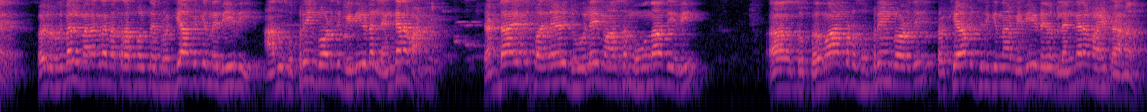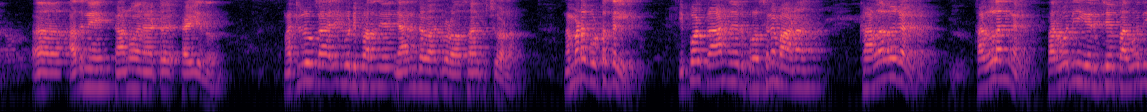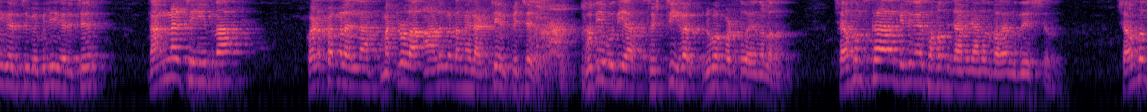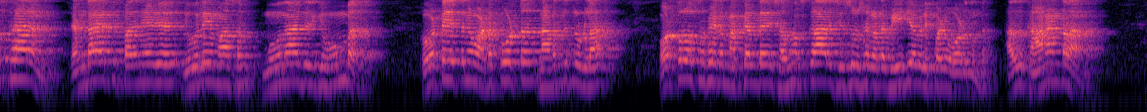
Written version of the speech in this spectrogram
ഒരു റിബൽ മലങ്കര മെത്രാപ്പോലത്തെ പ്രഖ്യാപിക്കുന്ന രീതി അത് സുപ്രീം കോടതി വിധിയുടെ ലംഘനമാണ്. രണ്ടായിരത്തി പതിനേഴ് ജൂലൈ മാസം മൂന്നാം തീയതി ബഹുമാനപ്പെട്ട സുപ്രീം കോടതി പ്രഖ്യാപിച്ചിരിക്കുന്ന വിധിയുടെ ഒരു ലംഘനമായിട്ടാണ് അതിനെ കാണുവാനായിട്ട് കഴിയുന്നത്. മറ്റൊരു കാര്യം കൂടി പറഞ്ഞ് ഞാൻ എന്റെ വാക്കുകൾ അവസാനിപ്പിച്ചുകൊള്ളാം നമ്മുടെ കൂട്ടത്തിൽ ഇപ്പോൾ കാണുന്ന ഒരു പ്രശ്നമാണ് കളവുകൾ കള്ളങ്ങൾ പർവതീകരിച്ച് പർവതീകരിച്ച് വിപുലീകരിച്ച് തങ്ങൾ ചെയ്യുന്ന കുഴപ്പങ്ങളെല്ലാം മറ്റുള്ള ആളുകളുടെ മേൽ അടിച്ചേൽപ്പിച്ച് പുതിയ പുതിയ സൃഷ്ടികൾ രൂപപ്പെടുത്തുക എന്നുള്ളത്. ശവസംസ്കാര ബില്ലിനെ സംബന്ധിച്ചാണ് ഞാനത് പറയാൻ ഉദ്ദേശിച്ചത്. ശവസംസ്കാരം രണ്ടായിരത്തി പതിനേഴ് ജൂലൈ മാസം മൂന്നാം തീയതിക്ക് മുമ്പ് കോട്ടയത്തിന് വടക്കോട്ട് നടന്നിട്ടുള്ള ഓർത്തഡോക്സ് സഭയുടെ മക്കളുടെ ശവസംസ്കാര ശുശ്രൂഷകളുടെ വീഡിയോകൾ ഇപ്പോഴും ഓടുന്നുണ്ട്. അത് കാണേണ്ടതാണ്.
